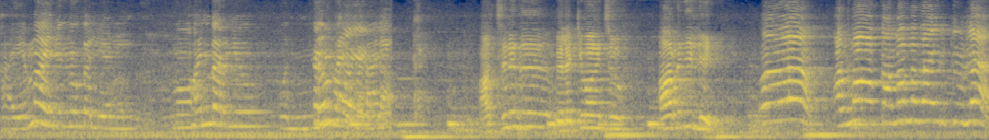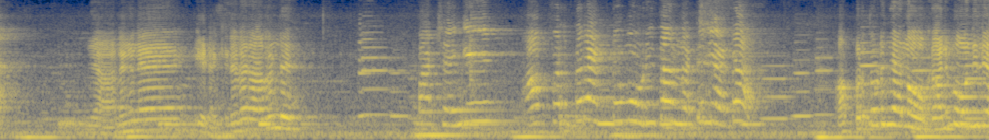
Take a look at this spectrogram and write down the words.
ഭയമായിരുന്നു കല്യാണി. മോഹൻ പറഞ്ഞു ഒന്നും ഭയപ്പെടാതെ അച്ഛനിത് വിലക്ക് വാങ്ങിച്ചു. അറിഞ്ഞില്ലേ? ഞാനങ്ങനെ ഇടയ്ക്കിടെ വരാറുണ്ട്. പക്ഷെങ്കിൽ അപ്പുറത്തെ രണ്ടു മുറി തന്നിട്ടില്ല കേട്ടാ. അപ്പുറത്തോട്ട് ഞാൻ നോക്കാനും പോകുന്നില്ല.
